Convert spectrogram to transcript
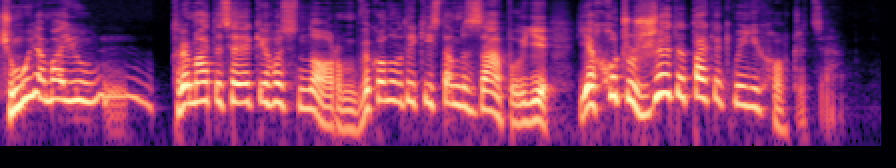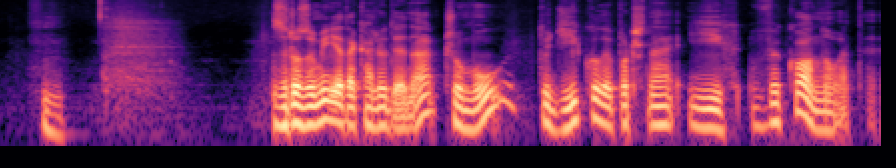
Чому я маю триматися якихось норм, виконувати якісь там заповіді? Я хочу жити так, як мені хочеться. Зрозуміє така людина, чому тоді, коли почне їх виконувати.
